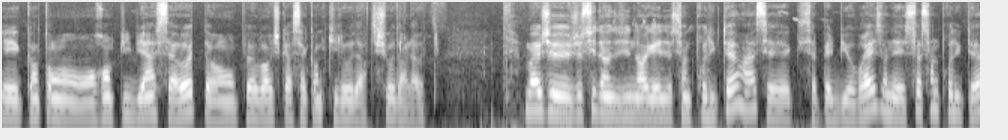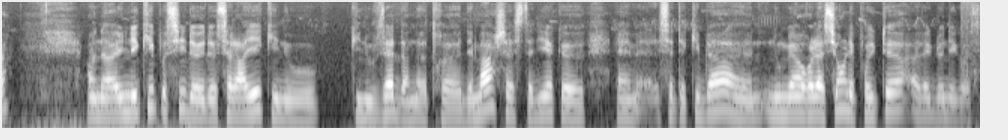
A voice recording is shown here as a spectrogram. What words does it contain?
Et quand on remplit bien sa hotte, on peut avoir jusqu'à 50 kg d'artichauts dans la hotte. Moi, je, suis dans une organisation de producteurs hein, qui s'appelle BioBraise. On est 60 producteurs. On a une équipe aussi de, salariés qui nous, qui nous aide dans notre démarche, c'est-à-dire que euh, cette équipe-là euh, nous met en relation les producteurs avec le négoce.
